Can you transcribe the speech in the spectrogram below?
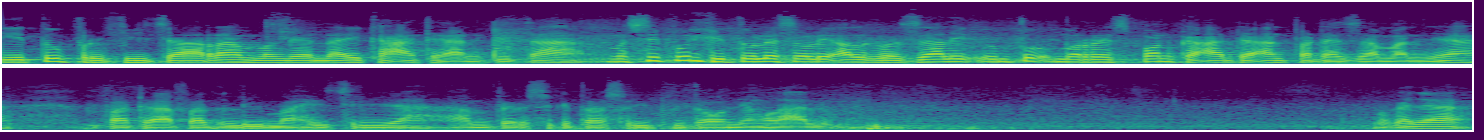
itu berbicara mengenai keadaan kita. Meskipun ditulis oleh Al-Ghazali untuk merespon keadaan pada zamannya pada abad 5 Hijriah hampir sekitar 1000 tahun yang lalu. Makanya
